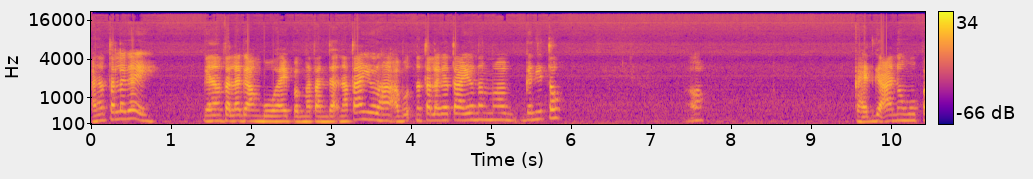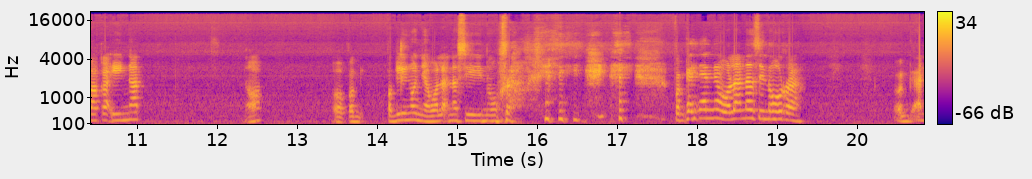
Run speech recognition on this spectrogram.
ano talaga eh, ganun talaga ang buhay pag matanda na tayo, ha? abot na talaga tayo ng mga ganito. Oh. Kahit gaano mo pa kaingat, no? O, pag, paglingon niya, wala na si Nora. pag ganyan niya, wala na si Nora. Pag, an,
